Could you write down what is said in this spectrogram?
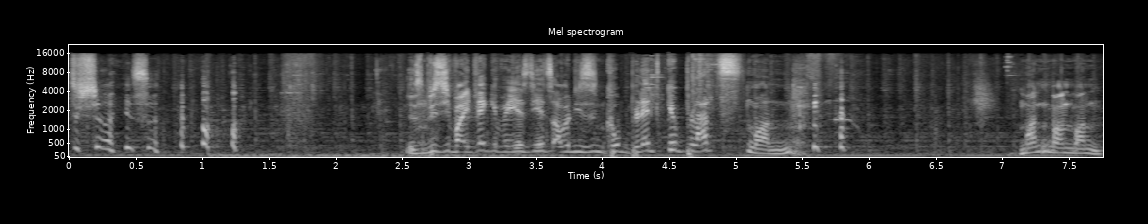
du Scheiße. Ist ein bisschen weit weg gewesen jetzt, aber die sind komplett geplatzt, Mann. Mann, Mann, Mann.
